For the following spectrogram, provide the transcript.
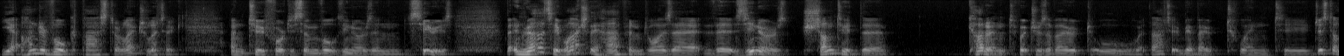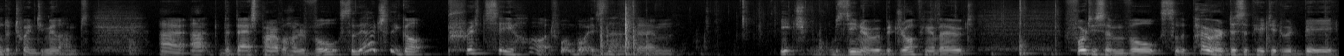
yeah, 100 volt capacitor electrolytic, and two 47 volt Zeners in series. But in reality, what actually happened was uh, the Zeners shunted the current, which was about, oh, at that it would be about 20, just under 20 milliamps, uh, at the best part of 100 volts. So they actually got pretty hot. What, what is that? Um, each Zener would be dropping about 47 volts, so the power dissipated would be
